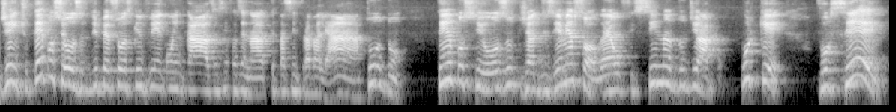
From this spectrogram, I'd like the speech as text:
Gente, o tempo ocioso de pessoas que ficam em casa sem fazer nada, que está sem trabalhar, tudo. Tempo ocioso, já dizia minha sogra, é a oficina do diabo. Por quê? Você,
